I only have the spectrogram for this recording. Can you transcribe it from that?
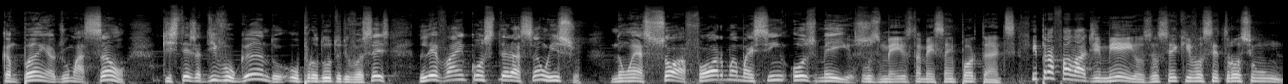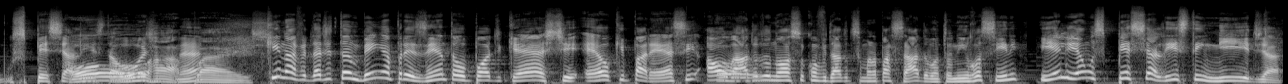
campanha, de uma ação que esteja divulgando o produto de vocês, levar em consideração isso. Não é só a forma, mas sim os meios. Os meios também são importantes. E para falar de meios, eu sei que você trouxe um especialista oh, hoje, né? rapaz. né? Que na verdade também apresenta o podcast É o que parece ao oh. lado do nosso convidado de semana passada, o Antoninho Rossini, e ele é um especialista em mídia.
